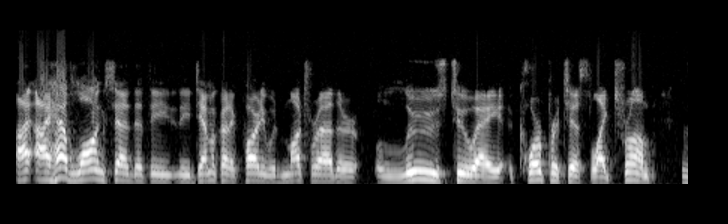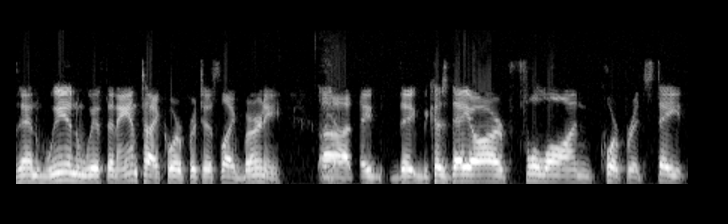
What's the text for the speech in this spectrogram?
I, I, have long said that the, the Democratic Party would much rather lose to a corporatist like Trump than win with an anti-corporatist like Bernie. Oh, uh, they, they, because they are full on corporate state,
